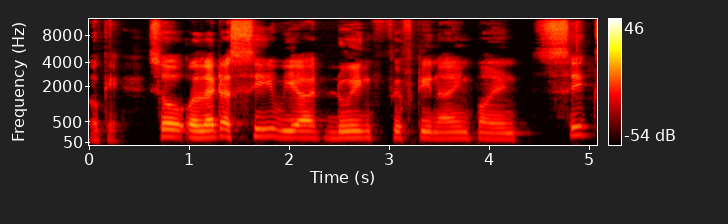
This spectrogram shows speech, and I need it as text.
Okay so uh, let us see we are doing 59.6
